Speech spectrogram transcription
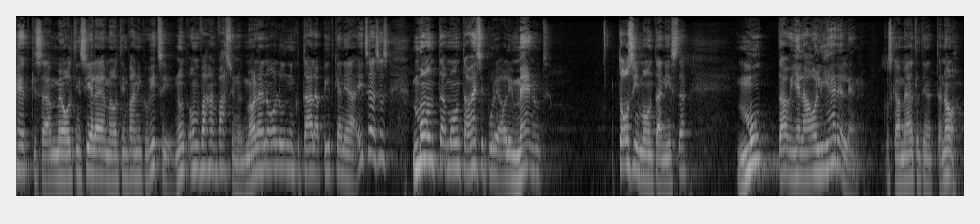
hetkessä me oltiin siellä ja me oltiin vaan niin kuin, vitsi, nyt on vähän väsynyt. Me olen ollut niin kuin, täällä pitkän ja itse asiassa monta, monta vesipulloja oli mennyt. Tosi monta niistä. Mutta vielä oli edelleen. Koska me ajateltiin, että no,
